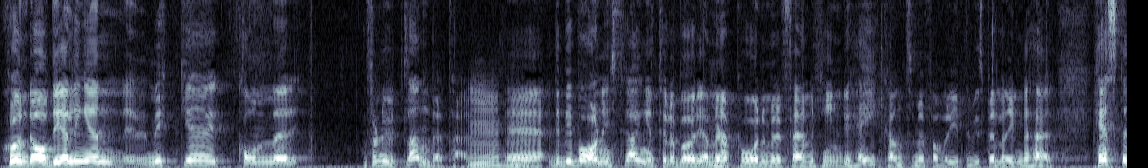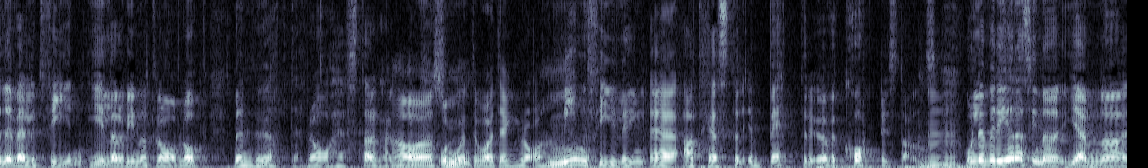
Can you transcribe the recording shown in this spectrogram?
Sjunde avdelningen, mycket kommer från utlandet här. Eh, det blir varningstriangel till att börja med Ja. på nummer fem Hindu Heikant som är favorit när vi spelar in det här. Hästen är väldigt fin, gillar att vinna travlopp, men möter bra hästar den här Ja, gången. jag såg Och att det var ett gäng bra. min feeling är att hästen är bättre över kort distans. Mm. Hon levererar sina jämna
